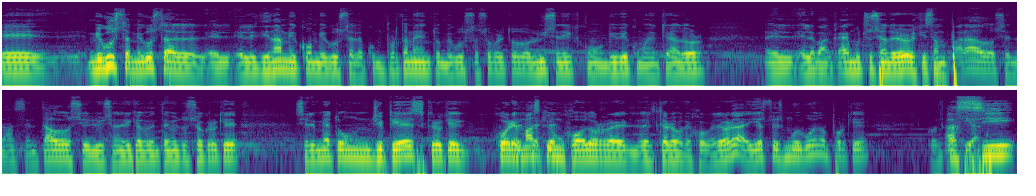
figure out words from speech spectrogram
Eh, me gusta, me gusta el, el- el dinámico, me gusta el comportamiento, me gusta sobre todo Luis Enrique como vive como entrenador el, el banca. Hay muchos entrenadores que están parados, están sentados y Luis Enrique 90 minutos. Yo creo que si le meto un GPS, creo que corre más que un jugador eh, del terreno de juego, de verdad. Y esto es muy bueno porque Contagia. así,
